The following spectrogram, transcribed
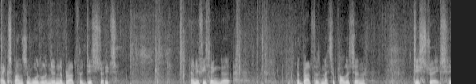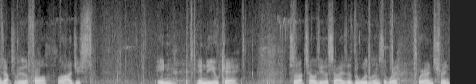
expanse of woodland in the Bradford district and if you think that the Bradford Metropolitan District is actually the fourth largest in in the UK so that tells you the size of the woodlands that we're, we're entering.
